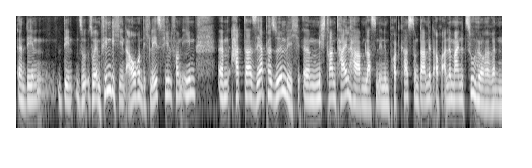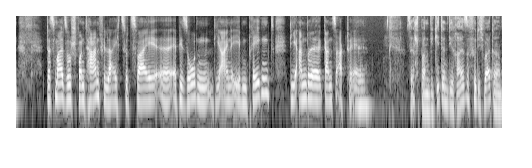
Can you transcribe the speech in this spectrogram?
äh, den, den, so, so, empfinde ich ihn auch und ich lese viel von ihm, ähm, hat da sehr persönlich ähm, mich dran teilhaben lassen in dem Podcast und damit auch alle meine Zuhörerinnen. Das mal so spontan vielleicht zu zwei äh, Episoden, die eine eben prägend, die andere ganz aktuell. Sehr spannend. Wie geht denn die Reise für dich weiter?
